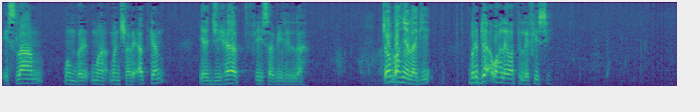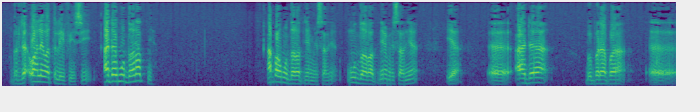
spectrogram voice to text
Islam memberi, mensyariatkan ya jihad fi sabilillah. Contohnya lagi, berdakwah lewat televisi. Berdakwah lewat televisi ada mudaratnya. Apa mudaratnya misalnya? Mudaratnya misalnya ya eh, ada beberapa eh,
